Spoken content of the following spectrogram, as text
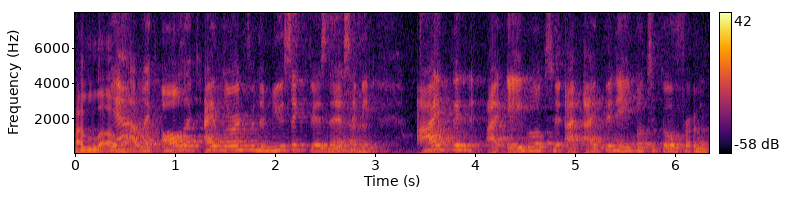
I love. Yeah, like all that I learned from the music business. I mean, I've been able to. I, I've been able to go from.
